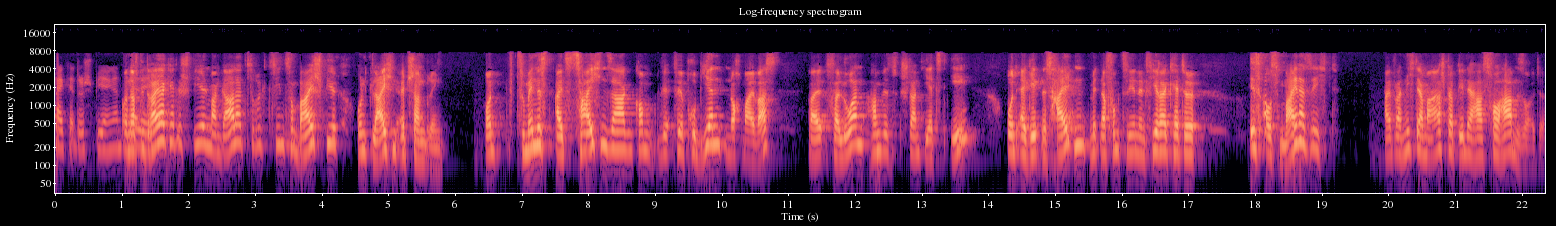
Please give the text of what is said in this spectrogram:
Dreierkette spielen. und ehrlich. auf die Dreierkette spielen, Mangala zurückziehen zum Beispiel und gleich einen Ötschern bringen. Und zumindest als Zeichen sagen, komm, wir, wir probieren noch mal was, weil verloren haben wir es Stand jetzt eh und Ergebnis halten mit einer funktionierenden Viererkette ist aus meiner Sicht einfach nicht der Maßstab, den der HSV haben sollte.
